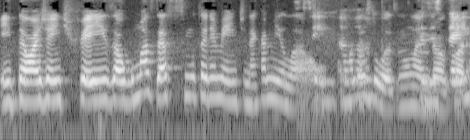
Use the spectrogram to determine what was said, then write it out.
Então a gente fez algumas dessas simultaneamente, né, Camila? Sim. Uma uhum. das duas, não lembro agora.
